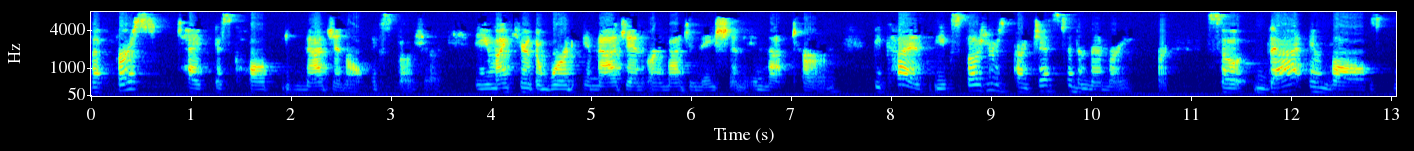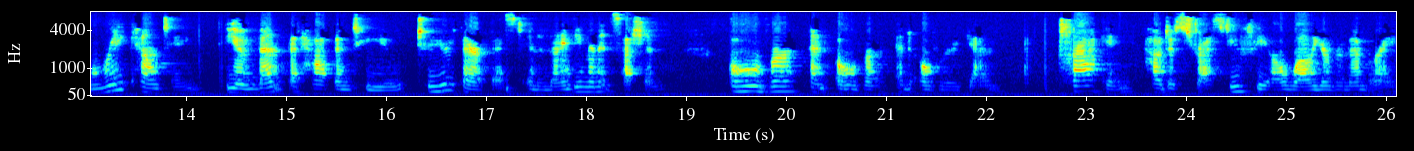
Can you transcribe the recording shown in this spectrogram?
The first type is called imaginal exposure. And you might hear the word imagine or imagination in that term because the exposures are just to the memory. So that involves recounting the event that happened to you to your therapist in a 90 minute session over and over and over again, tracking how distressed you feel while you're remembering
